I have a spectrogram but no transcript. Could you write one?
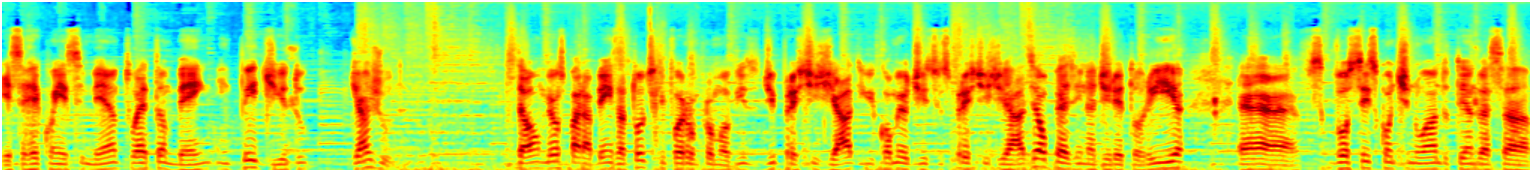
Esse reconhecimento é também um pedido de ajuda. Então, meus parabéns a todos que foram promovidos de prestigiado. E como eu disse, os prestigiados é o pezinho na diretoria. É, vocês continuando tendo essa.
